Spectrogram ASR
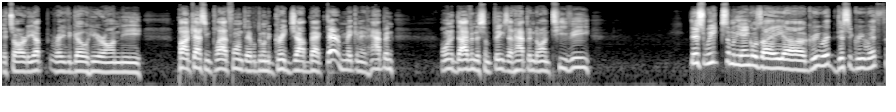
it's already up, ready to go here on the podcasting platforms. They Abel doing a great job back there, making it happen. I want to dive into some things that happened on TV this week. Some of the angles I uh, agree with, disagree with.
